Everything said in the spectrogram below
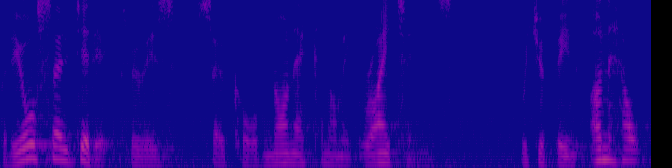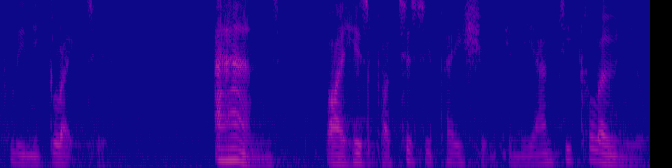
but he also did it through his so-called non-economic writings, which have been unhelpfully neglected, and by his participation in the anti-colonial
